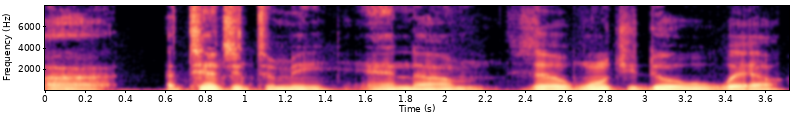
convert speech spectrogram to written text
uh, attention to me, and um, she said, "Won't you do it with Will?"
